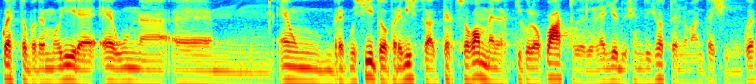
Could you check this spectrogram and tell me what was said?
questo potremmo dire è un, ehm, è un, requisito previsto dal terzo comma dell'articolo 4 della legge 218 del 95,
